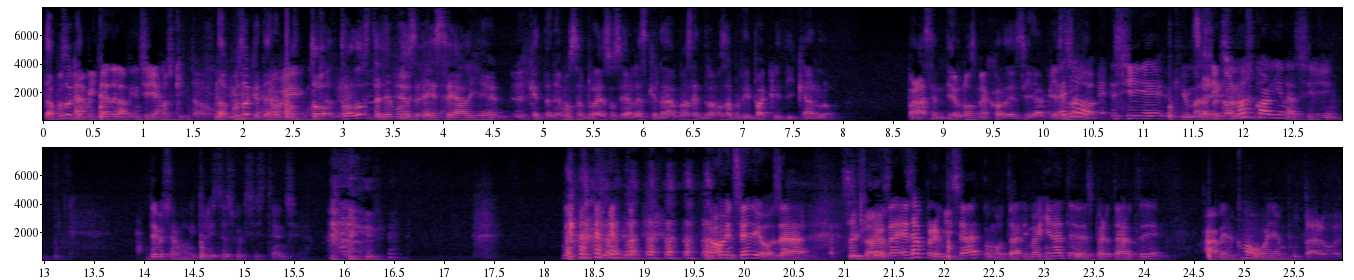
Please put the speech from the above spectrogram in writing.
Te apuesto La que, mitad de la audiencia ya nos quitó. güey. te apuesto que tenemos, Güey, to- muchas todos tenemos ese, ese alguien que tenemos en redes sociales que nada más entramos a perfil para criticarlo. Para sentirnos mejor, decir a mí Eso, eh, si, eh, Qué mala si persona. conozco a alguien así, debe ser muy triste su existencia. no, en serio, o sea, Sí, claro. o sea, esa premisa como tal, imagínate despertarte, a ver, ¿cómo me voy a emputar, güey?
